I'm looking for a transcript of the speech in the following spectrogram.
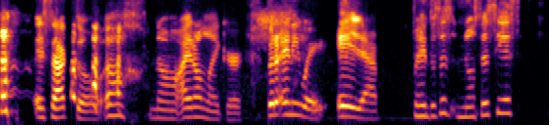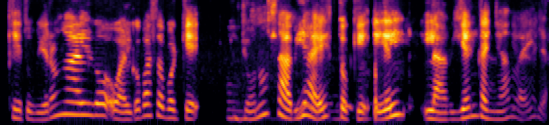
Exacto. Ugh, no, I don't like her. Pero anyway, ella, pues entonces no sé si es que tuvieron algo o algo pasó porque yo no sabía esto, que él la había engañado a ella.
